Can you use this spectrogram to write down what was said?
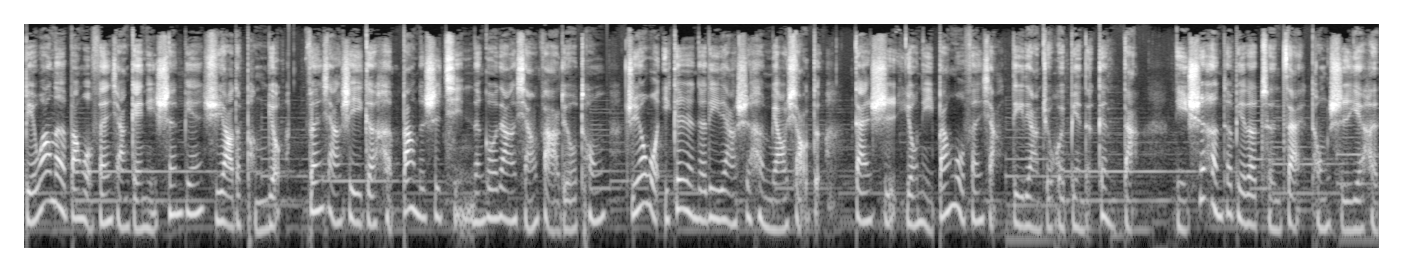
别忘了帮我分享给你身边需要的朋友。分享是一个很棒的事情，能够让想法流通。只有我一个人的力量是很渺小的，但是有你帮我分享，力量就会变得更大。你是很特别的存在，同时也很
